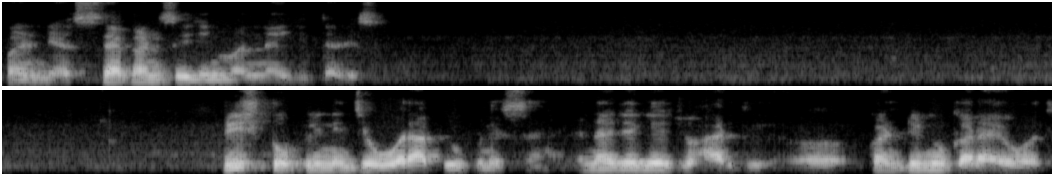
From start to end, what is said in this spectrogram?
પંડ્યા સેકન્ડ સિઝનમાં નહીં જીતાડી ક્રિસ ટોપલીને જે ઓવર આપ્યું ઓગણીસ એના જગ્યાએ જો હાર્દિક કન્ટિન્યુ કરાયો હોત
